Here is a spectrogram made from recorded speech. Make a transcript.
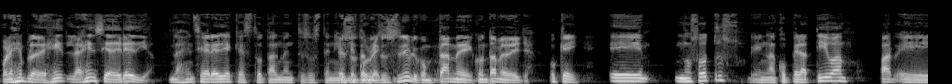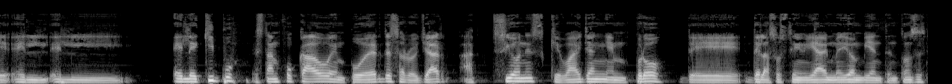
por ejemplo, la agencia de Heredia. La agencia de Heredia que es totalmente sostenible. Es totalmente correcto. sostenible. Contame, contame de ella. Ok. Eh, nosotros en la cooperativa, eh, el, el, equipo está enfocado en poder desarrollar acciones que vayan en pro de, de, la sostenibilidad del medio ambiente. Entonces,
